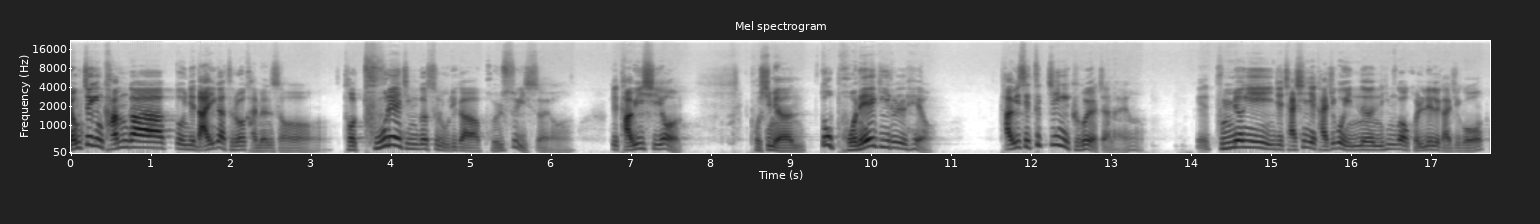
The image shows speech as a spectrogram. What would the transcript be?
영적인 감각도 이제 나이가 들어가면서 더 둔해진 것을 우리가 볼 수 있어요. 다윗이요 보시면 또 보내기를 해요. 다윗의 특징이 그거였잖아요. 분명히 이제 자신이 가지고 있는 힘과 권리를 가지고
